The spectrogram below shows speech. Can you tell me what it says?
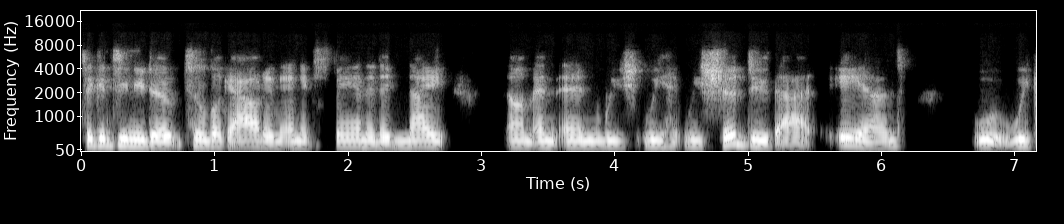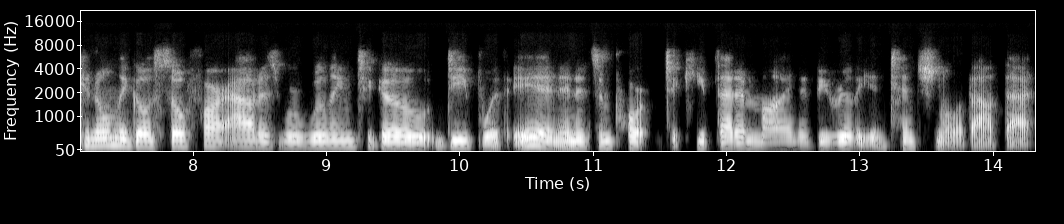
to continue to to look out and, and expand and ignite um, and and we we we should do that. And we can only go so far out as we're willing to go deep within. And it's important to keep that in mind and be really intentional about that.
